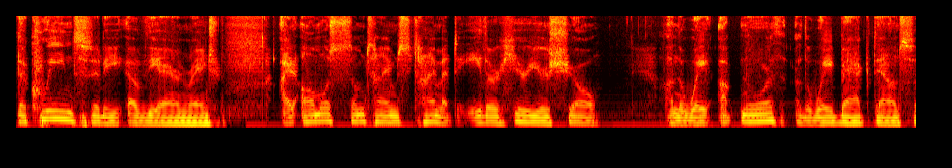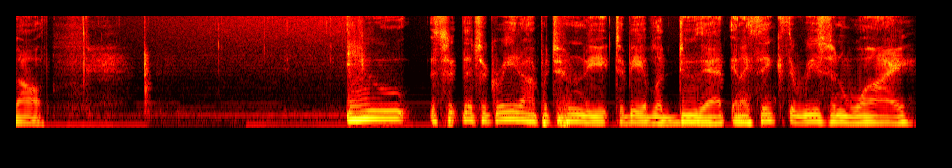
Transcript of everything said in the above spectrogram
the Queen City of the Iron Range, I'd almost sometimes time it to either hear your show on the way up north or the way back down south. You, it's a, that's a great opportunity to be able to do that, and I think the reason why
